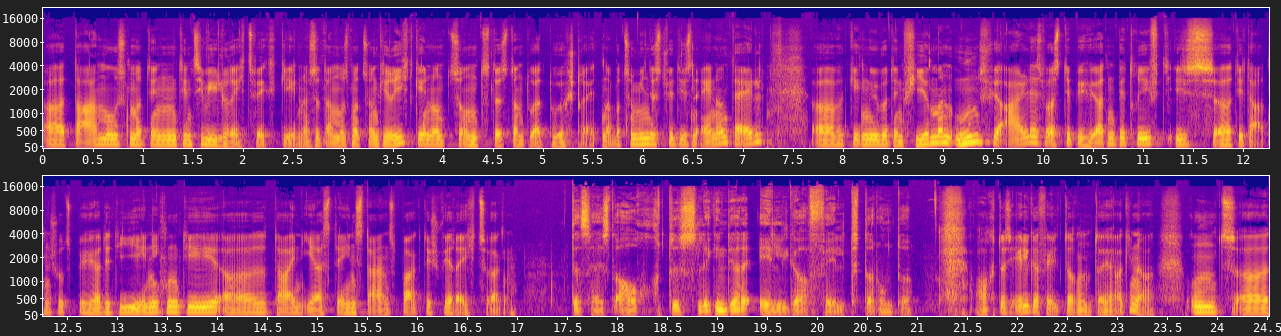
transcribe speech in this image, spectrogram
äh, da muss man den, den Zivilrechtsweg gehen. Also da muss man zu einem Gericht gehen und, und das dann dort durchstreiten. Aber zumindest für diesen einen Teil gegenüber den Firmen und für alles, was die Behörden betrifft, ist die Datenschutzbehörde diejenigen, die da in erster Instanz praktisch für Recht sorgen. Das heißt auch das legendäre Elga fällt darunter. Auch das Elga fällt darunter, ja genau. Und äh,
